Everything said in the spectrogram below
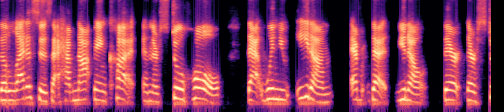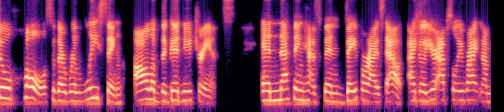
the lettuces that have not been cut and they're still whole, that when you eat them, every, that you know they're they're still whole so they're releasing all of the good nutrients and nothing has been vaporized out. I go you're absolutely right and i'm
